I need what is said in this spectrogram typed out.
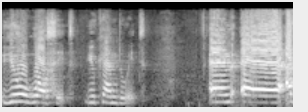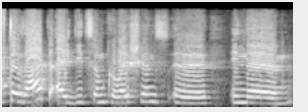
you're worth it. You can do it. And uh, after that, I did some corrections uh, in um,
